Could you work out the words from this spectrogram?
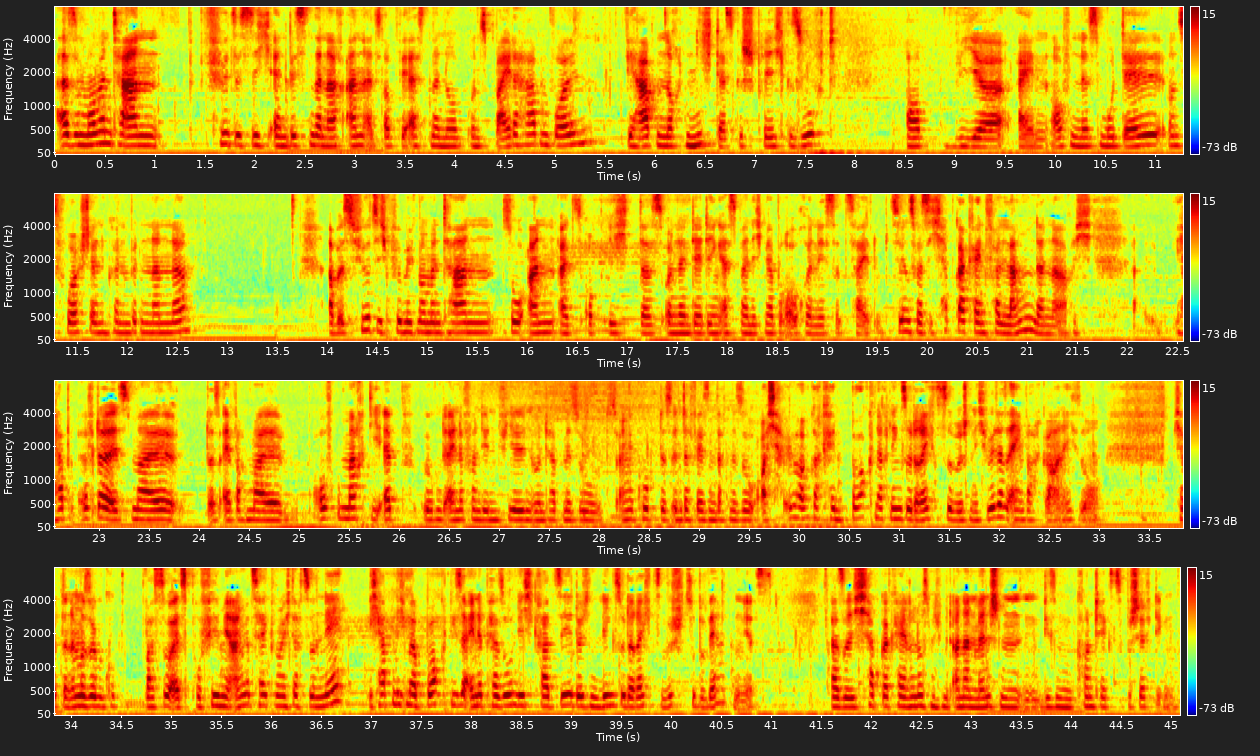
Also momentan fühlt es sich ein bisschen danach an, als ob wir erstmal nur uns beide haben wollen. Wir haben noch nicht das Gespräch gesucht, ob wir ein offenes Modell uns vorstellen können miteinander. Aber es fühlt sich für mich momentan so an, als ob ich das Online-Dating erstmal nicht mehr brauche in nächster Zeit. Beziehungsweise ich habe gar kein Verlangen danach. Ich, ich habe öfter jetzt mal das einfach mal aufgemacht, die App, irgendeine von den vielen, und habe mir so das angeguckt, das Interface, und dachte mir so, oh, ich habe überhaupt gar keinen Bock, nach links oder rechts zu wischen. Ich will das einfach gar nicht so. Ich habe dann immer so geguckt, was so als Profil mir angezeigt wurde. Und ich dachte so, nee, ich habe nicht mehr Bock, diese eine Person, die ich gerade sehe, durch einen links oder rechts Wisch zu bewerten jetzt. Also ich habe gar keine Lust, mich mit anderen Menschen in diesem Kontext zu beschäftigen.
